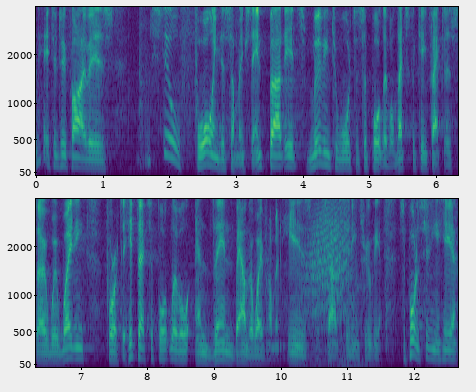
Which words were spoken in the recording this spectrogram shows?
Nikkei 225 is still falling to some extent, but it's moving towards the support level. That's the key factor. So we're waiting for it to hit that support level and then bound away from it. Here's the chart sitting through here. Support is sitting here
